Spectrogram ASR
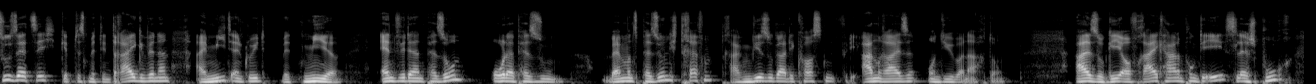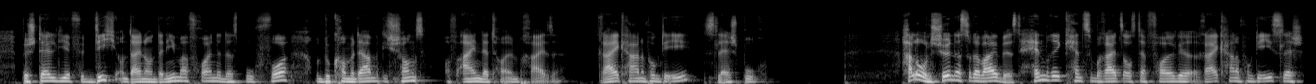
Zusätzlich gibt es mit den drei Gewinnern ein Meet and Greet mit mir, entweder in Person oder per Zoom. Wenn wir uns persönlich treffen, tragen wir sogar die Kosten für die Anreise und die Übernachtung. Also geh auf reikane.de slash Buch, bestell dir für dich und deine Unternehmerfreunde das Buch vor und bekomme damit die Chance auf einen der tollen Preise. reikane.de slash Buch. Hallo und schön, dass du dabei bist. Henrik kennst du bereits aus der Folge reikane.de slash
